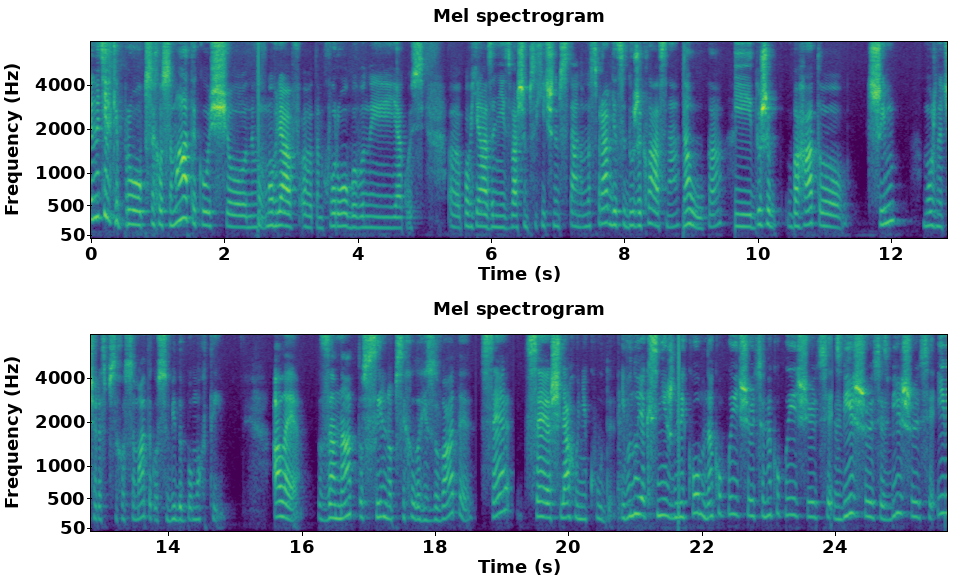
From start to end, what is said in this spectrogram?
Я не тільки про психосоматику, що мовляв, е, там хвороби вони якось е, пов'язані з вашим психічним станом. Насправді це дуже класна наука, і дуже багато чим можна через психосоматику собі допомогти. Але занадто сильно психологізувати все це шлях у нікуди. І воно як сніжником накопичується, накопичується, збільшується, збільшується, і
